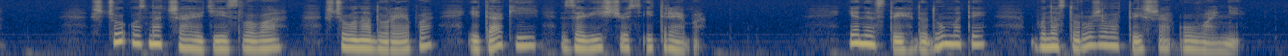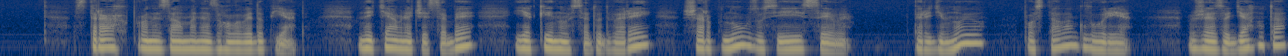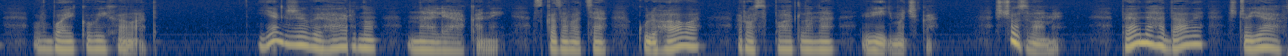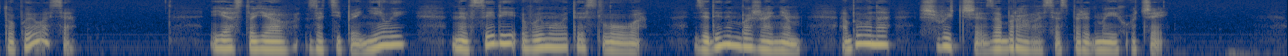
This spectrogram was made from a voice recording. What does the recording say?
Що означають її слова, що вона дурепа, і так їй завіщось і треба? Я не встиг додумати, бо насторожила тиша у ванні. Страх пронизав мене з голови до п'ят. Не тямлячи себе, я кинувся до дверей, шарпнув з усієї сили. Переді мною постала Глорія, вже зодягнута в байковий халат. Як же ви гарно наляканий, сказала ця кульгава, розпатлана відьмочка. Що з вами? Певне, гадали, що я втопилася? Я стояв заціпенілий, не в силі вимовити слова, з єдиним бажанням, аби вона швидше забралася з перед моїх очей.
